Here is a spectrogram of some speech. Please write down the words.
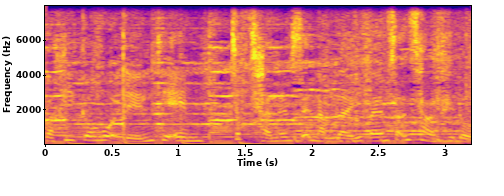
và khi cơ hội đến thì em chắc chắn em sẽ nắm lấy và em sẵn sàng thay đổi.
